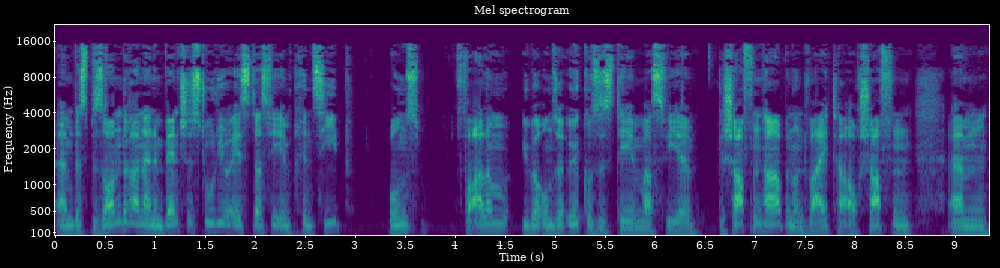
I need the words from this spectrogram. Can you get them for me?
Ähm, das Besondere an einem Venture Studio ist, dass wir im Prinzip uns vor allem über unser Ökosystem, was wir geschaffen haben und weiter auch schaffen, ähm,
